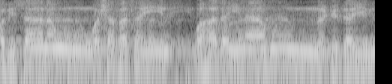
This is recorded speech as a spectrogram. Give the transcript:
ولسانا وشفتين وهديناه النجدين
